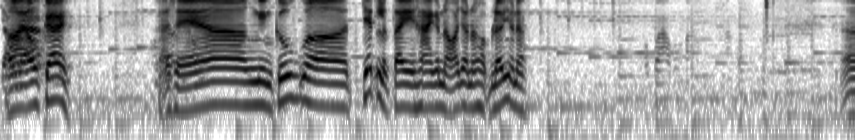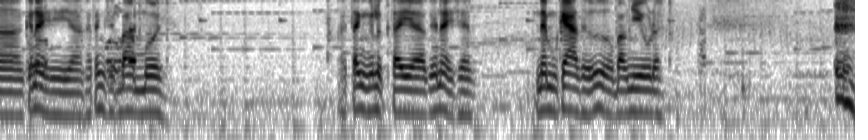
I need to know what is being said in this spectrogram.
Rồi ok. Khải sẽ nghiên cứu uh, chết lực tay hai cái nỏ cho nó hợp lý nè. Không vào. à, Cái này thì à, Khải tăng sẽ 30 Khải tăng cái lực tay à, cái này xem. 5k thứ bao nhiêu đây?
